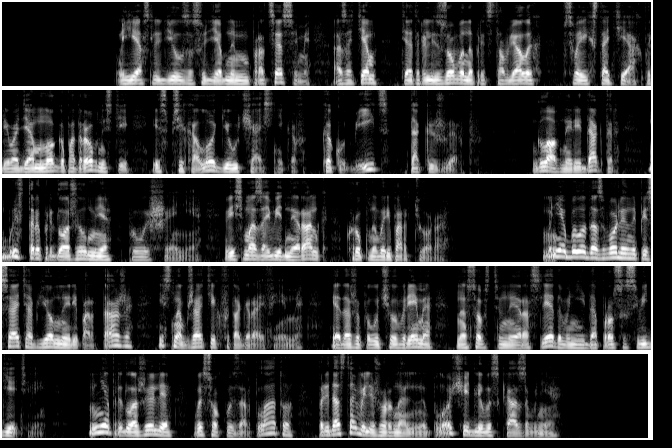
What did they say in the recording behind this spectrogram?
Я следил за судебными процессами, а затем театрализованно представлял их в своих статьях, приводя много подробностей из психологии участников, как убийц, так и жертв. Главный редактор быстро предложил мне повышение, весьма завидный ранг крупного репортера. Мне было дозволено писать объемные репортажи и снабжать их фотографиями. Я даже получил время на собственные расследования и допросы свидетелей — мне предложили высокую зарплату, предоставили журнальную площадь для высказывания.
